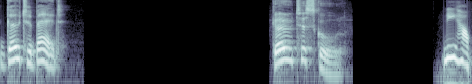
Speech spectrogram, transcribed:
Go to bed. Go to school. Đi học.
